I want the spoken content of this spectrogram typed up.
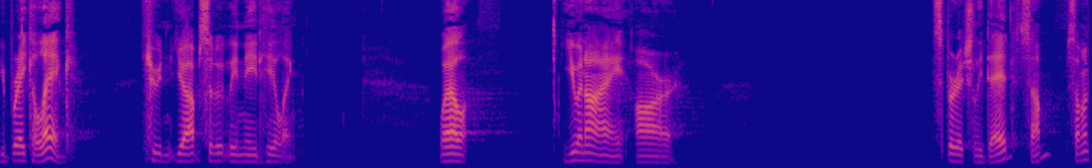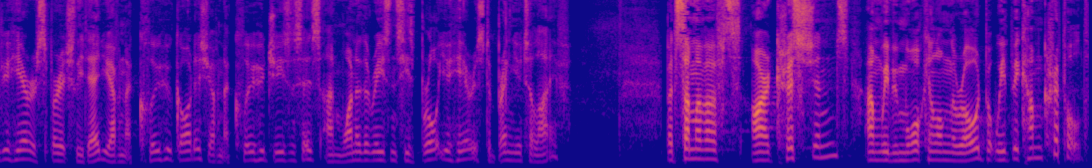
You break a leg, you, you absolutely need healing. Well, you and I are spiritually dead. Some. Some of you here are spiritually dead. You haven't a clue who God is. You haven't a clue who Jesus is. And one of the reasons He's brought you here is to bring you to life. But some of us are Christians and we've been walking along the road, but we've become crippled.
